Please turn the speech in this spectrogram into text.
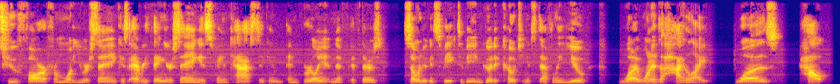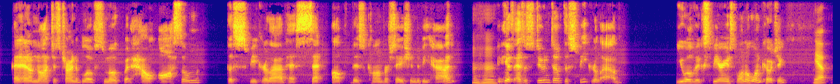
too far from what you were saying because everything you're saying is fantastic and, and brilliant. And if, if there's someone who can speak to being good at coaching, it's definitely you. What I wanted to highlight was how, and, and I'm not just trying to blow smoke, but how awesome the Speaker Lab has set up this conversation to be had. Mm-hmm. Because as a student of the Speaker Lab, you will have experienced one on one coaching. Yep.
